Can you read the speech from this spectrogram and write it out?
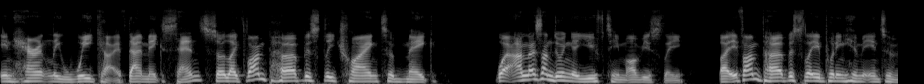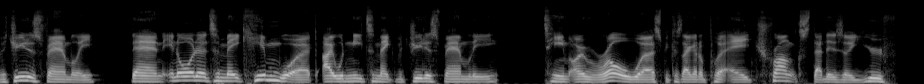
inherently weaker, if that makes sense. So, like, if I'm purposely trying to make, well, unless I'm doing a youth team, obviously, but if I'm purposely putting him into Vegeta's family, then in order to make him work, I would need to make Vegeta's family team overall worse because I got to put a Trunks that is a youth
